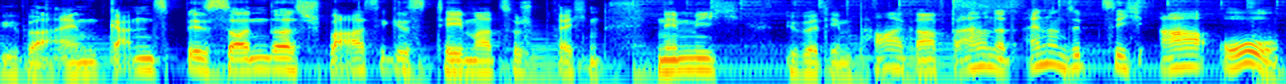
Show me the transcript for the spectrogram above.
über ein ganz besonders spaßiges Thema zu sprechen, nämlich über den Paragraph 371 AO.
